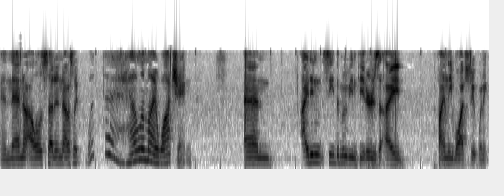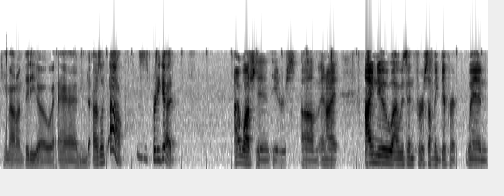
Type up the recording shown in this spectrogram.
And then all of a sudden, I was like, "What the hell am I watching?" And I didn't see the movie in theaters. I finally watched it when it came out on video, and I was like, "Oh, this is pretty good." I watched it in theaters, um, and I I knew I was in for something different when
